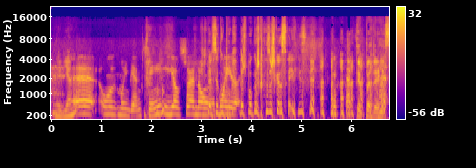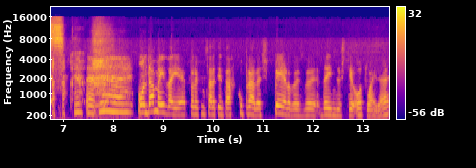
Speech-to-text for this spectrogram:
Muy bien. Uh, um, muito bem, sim. E eles andam Deve ser com do- a ida- das poucas coisas que eu sei dizer. Até parece. onde há uma ideia para começar a tentar recuperar as perdas da, da indústria hoteleira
